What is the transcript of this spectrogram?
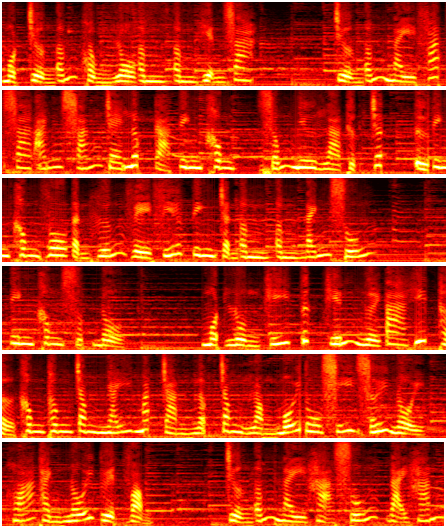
một trường ấm khổng lồ ầm ầm hiện ra. Trường ấm này phát ra ánh sáng che lấp cả tinh không, giống như là thực chất, từ tinh không vô tận hướng về phía tinh trần ầm ầm đánh xuống. Tinh không sụp đổ. Một luồng khí tức khiến người ta hít thở không thông trong nháy mắt tràn ngập trong lòng mỗi tu sĩ giới nổi, hóa thành nỗi tuyệt vọng. Trường ấm này hạ xuống, đại hán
